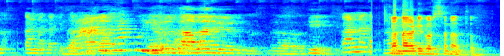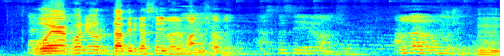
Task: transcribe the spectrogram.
না কান্নাকাটি। কি? কান্নাকাটি করছে না তো? ও এখনই ওর দাদির কাছে এইভাবে মানুষ হবে। আস্তে আস্তে এভাবে মানুষ হবে। আল্লাহর রহমতে হুম।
